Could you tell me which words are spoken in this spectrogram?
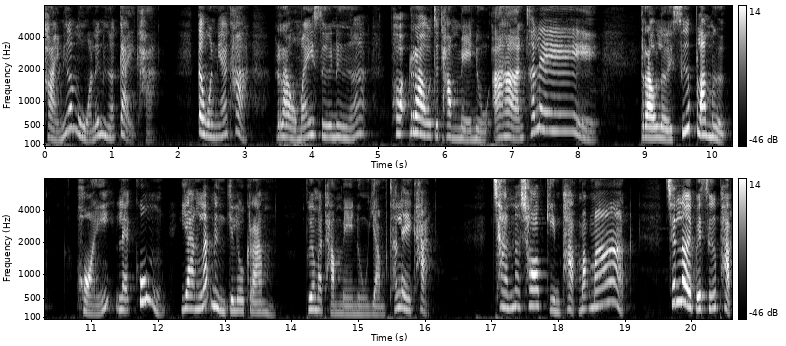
ขายเนื้อหมูและเนื้อไก่ค่ะ แต่วันนี้ค่ะ เราไม่ซื้อเนื้อ เพราะเราจะทำเมนูอาหารทะเล เราเลยซื้อปลาหมึก หอยและกุ้ง อย่างละ 1 กิโลกรัม เพื่อมาทำเมนูยำทะเลค่ะ ฉันชอบกินผักมากๆ ฉันเลยไปซื้อผัก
